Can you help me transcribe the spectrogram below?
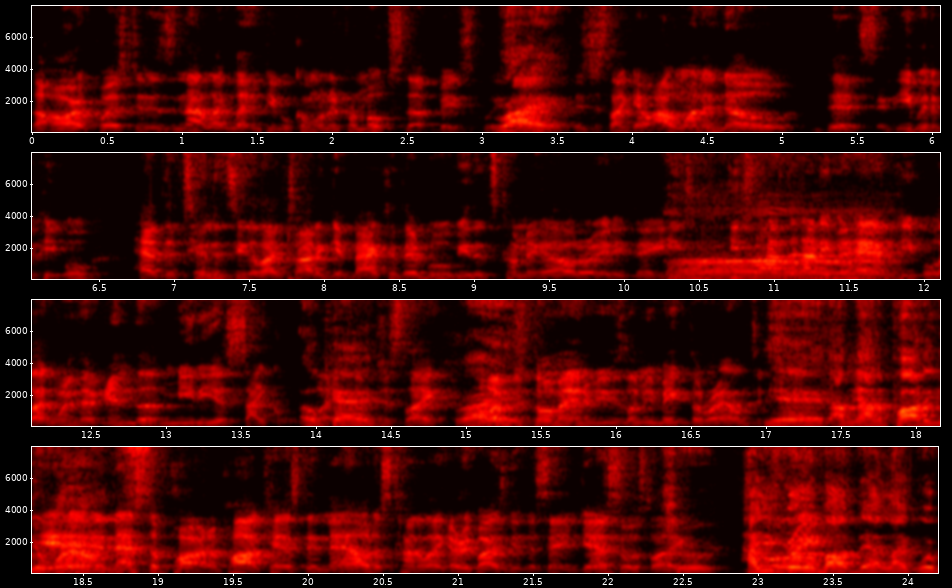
the hard questions. It's not like letting people come on and promote stuff, basically. So Right. it's just like, yo, I want to know this. And even if people have the tendency to like try to get back to their movie that's coming out or anything, he's, he tries to not even have Ah. people like when they're in the media cycle. Okay. of just like, oh, Right. I'm just doing my interviews. Let me make the rounds. And shit. Yeah, I'm not a part of your yeah, rounds. and that's the part of podcasting now that's kind of like everybody's getting the same guest. So it's like, True. How you Rory- feel about that? Like with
